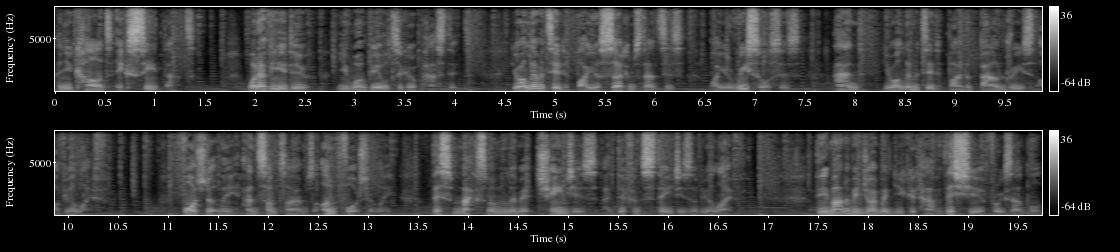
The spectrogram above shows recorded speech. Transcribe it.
and you can't exceed that. Whatever you do, you won't be able to go past it. You are limited by your circumstances, by your resources, and you are limited by the boundaries of your life. Fortunately, and sometimes unfortunately, this maximum limit changes at different stages of your life. The amount of enjoyment you could have this year, for example,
